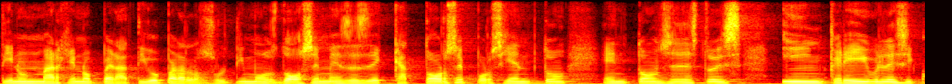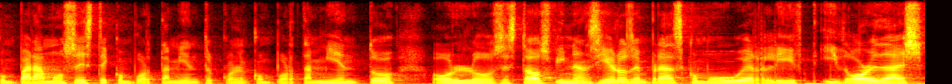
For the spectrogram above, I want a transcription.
tiene un margen operativo para los últimos 12 meses de 14%, entonces esto es increíble si comparamos este comportamiento con el comportamiento o los estados financieros de empresas como Uber, Lyft y DoorDash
